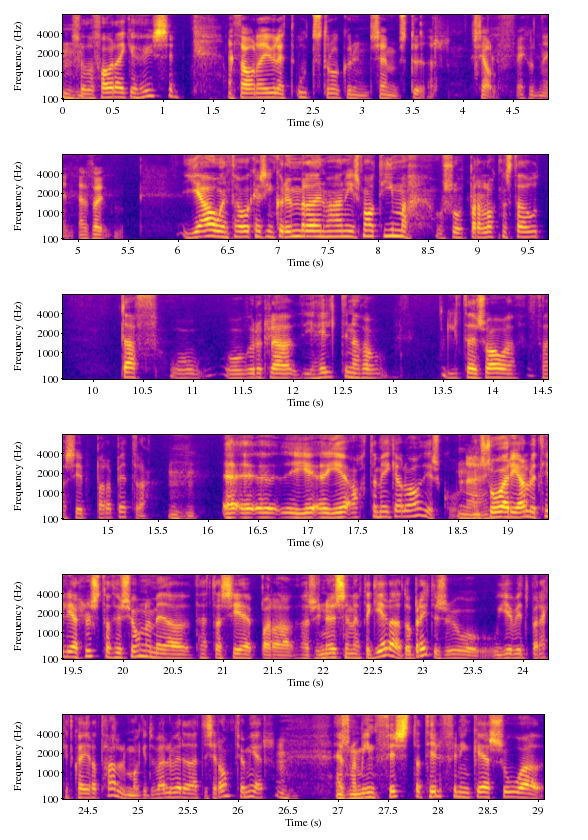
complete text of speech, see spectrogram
mm -hmm. svo þú fáraði ekki hausin En þá er það yfirleitt útstrókurinn sem stuðar sjálf, einhvern veginn. Það... Já, en þá er kannski einhver umræðin með hann í smá tíma og svo bara loknast það út af og, og öruglega í heildina þá lítaði svo á að það sé bara betra. Mm -hmm. E, e, e, ég, ég átta mig ekki alveg á því sko Nei. en svo er ég alveg til ég að hlusta þau sjóna með að þetta sé bara, það sé nöðsynlegt að gera þetta og breyti þessu og, og ég veit bara ekkert hvað ég er að tala um og getur vel verið að þetta sé rámt hjá mér mm. en svona mín fyrsta tilfinning er svo að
